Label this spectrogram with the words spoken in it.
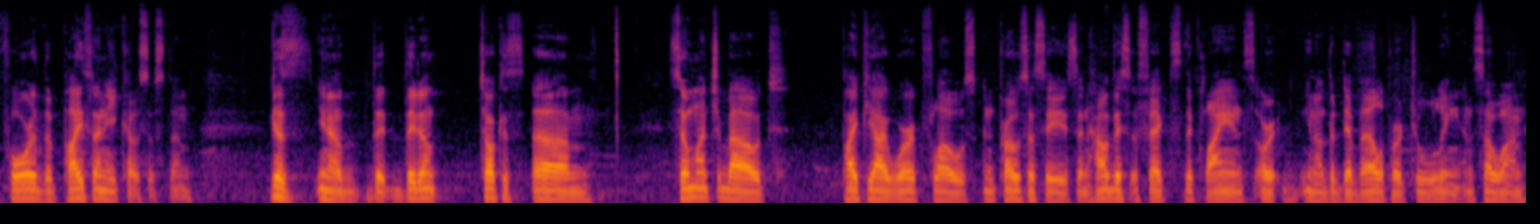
for the Python ecosystem. Because, you know, they, they don't talk as, um, so much about PyPI workflows and processes and how this affects the clients or, you know, the developer tooling and so on.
